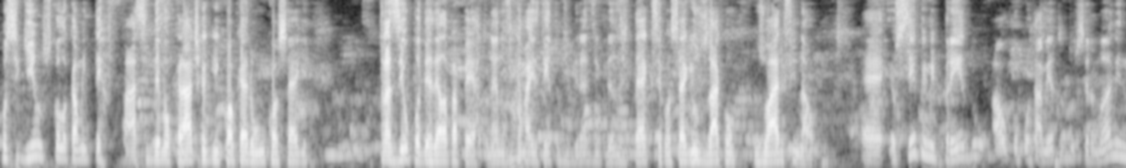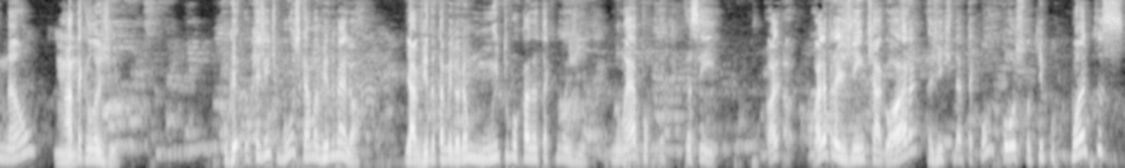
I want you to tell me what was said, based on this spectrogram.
conseguimos colocar uma interface democrática que qualquer um consegue trazer o poder dela para perto, né? Não fica mais dentro de grandes empresas de tech, você consegue usar com o usuário final é, eu sempre me prendo ao comportamento do ser humano e não uhum. à tecnologia. O que, o que a gente busca é uma vida melhor. E a vida está melhorando muito por causa da tecnologia. Não é porque. Assim, olha, olha para a gente agora, a gente deve ter composto aqui por quantos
